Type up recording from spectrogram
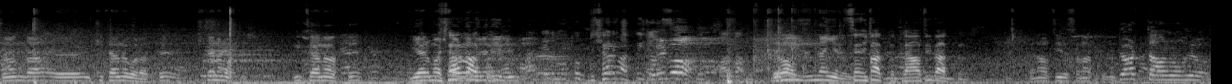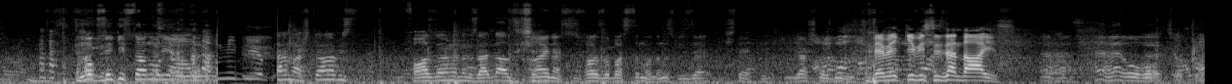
Şu anda e, iki tane gol attı. İki tane mi attı? Bir tane attı. Diğer maçlarda böyle değildim. Dedim o top dışarı çıkacak. Senin Yok. yüzünden yenildim. Sen iki attın. Penaltıyı da attın. Penaltıyı da sana attım. 4 tane oluyor. Yok 8 tane oluyor. Her maçta ama biz fazla oynadığımız halde aldık şey. Aynen siz fazla bastırmadınız. Biz de işte yaşlı olduğumuz için. Demek ki biz sizden daha iyiyiz. 아, 아, 아, 오, 오. 네, 좋고.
